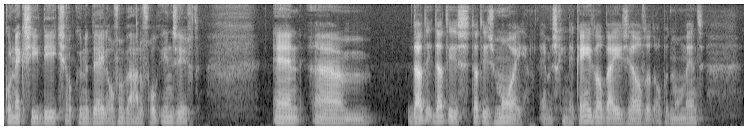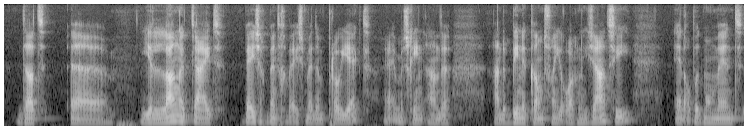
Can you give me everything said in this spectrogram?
connectie die ik zou kunnen delen of een waardevol inzicht. En um, dat, dat, is, dat is mooi. En misschien herken je het wel bij jezelf dat op het moment dat uh, je lange tijd bezig bent geweest met een project, hè, misschien aan de, aan de binnenkant van je organisatie, en op het moment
